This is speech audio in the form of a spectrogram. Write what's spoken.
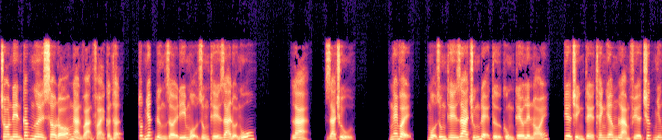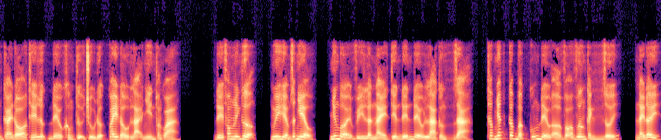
cho nên các ngươi sau đó ngàn vạn phải cẩn thận, tốt nhất đừng rời đi mộ dung thế gia đội ngũ. Là, gia chủ. Nghe vậy, mộ dung thế gia chúng đệ tử cùng kêu lên nói, kia chỉnh tề thanh âm làm phía trước những cái đó thế lực đều không tự chủ được quay đầu lại nhìn thoáng qua. Đế phong linh thượng, nguy hiểm rất nhiều, nhưng bởi vì lần này tiến đến đều là cường giả, thấp nhất cấp bậc cũng đều ở võ vương cảnh giới. Này đây,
